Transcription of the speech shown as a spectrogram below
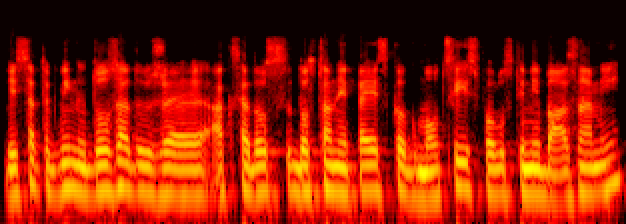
desiatok minút dozadu, že ak sa dos, dostane PSK k moci spolu s tými bláznami,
